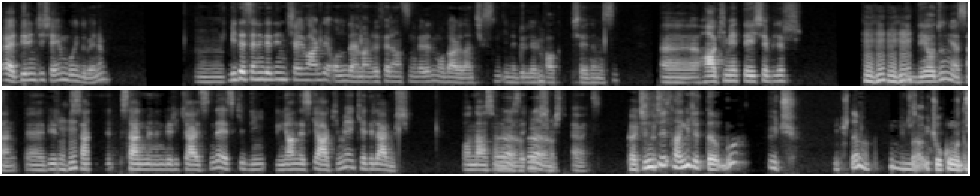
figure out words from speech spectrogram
Evet birinci şeyim buydu benim. Hmm, Bir de senin dediğin şey vardı ya onun da hemen referansını verelim o da aradan çıksın yine birileri kalkıp şey demesin. Ee, hakimiyet değişebilir diyordun ya sen. Ee, bir. Sand- Sandman'in bir hikayesinde eski dü- dünyanın eski hakimi kedilermiş. Ondan sonra Ha, bize geçmiş. Evet. Kaçıncı cilt? Hangi ciltte bu? 3. Üç değil mi? Üç. Daha üç okumadım.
